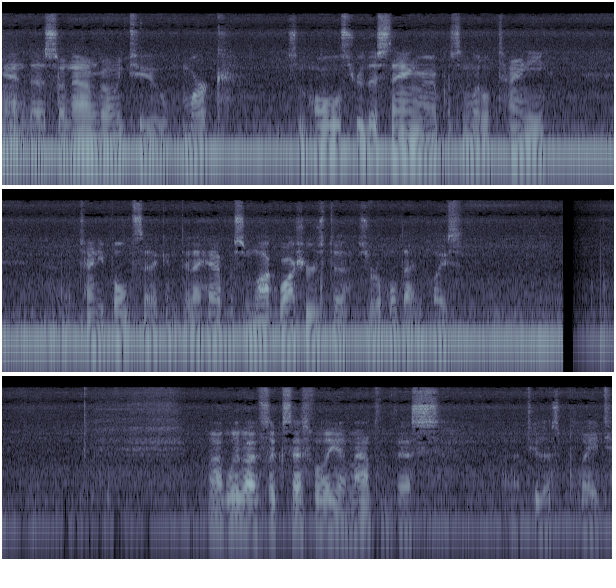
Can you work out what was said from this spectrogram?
And uh, so now I'm going to mark some holes through this thing. I'm going to put some little tiny tiny bolts that I, can, that I have with some lock washers to sort of hold that in place. I believe I've successfully mounted this uh, to this plate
